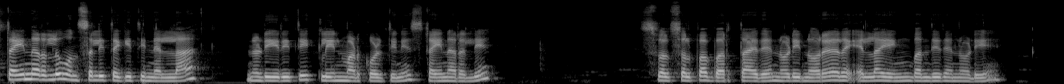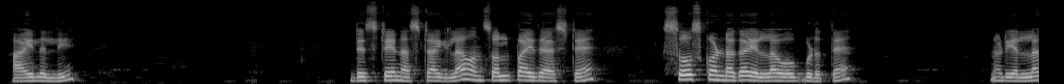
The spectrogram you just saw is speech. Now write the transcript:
ಸ್ಟೈನರಲ್ಲೂ ಒಂದು ಸಲ ತೆಗಿತೀನಿ ಎಲ್ಲ ನೋಡಿ ಈ ರೀತಿ ಕ್ಲೀನ್ ಮಾಡ್ಕೊಳ್ತೀನಿ ಸ್ಟೈನರಲ್ಲಿ. ಸ್ವಲ್ಪ ಸ್ವಲ್ಪ ಬರ್ತಾ ಇದೆ. ನೋಡಿ, ನೊರೆ ಎಲ್ಲ ಹೆಂಗೆ ಬಂದಿದೆ ನೋಡಿ. ಆಯಿಲಲ್ಲಿ ಡಸ್ಟ್ ಏನು ಅಷ್ಟಾಗಿಲ್ಲ ಒಂದು ಸ್ವಲ್ಪ ಇದೆ ಅಷ್ಟೇ. ಸೋಸ್ಕೊಂಡಾಗ ಎಲ್ಲ ಹೋಗ್ಬಿಡುತ್ತೆ. ನೋಡಿ, ಎಲ್ಲ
